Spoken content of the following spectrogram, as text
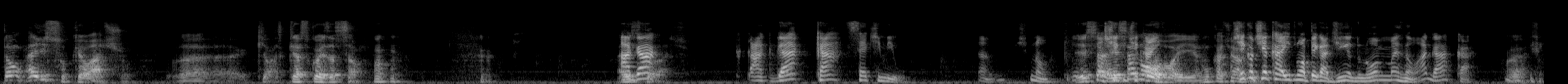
Então é isso que eu acho uh, que, que, as coisas são. é H... HK7000. Ah, acho que não. Esse, achei esse que é novo caído. aí, eu nunca tinha Achei que eu tinha caído numa pegadinha do nome, mas não, HK. É. Enfim,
